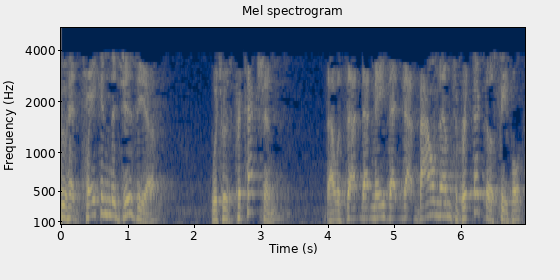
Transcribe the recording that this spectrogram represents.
who had taken the jizya, which was protection, that was that, that made that, that bound them to protect those people,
